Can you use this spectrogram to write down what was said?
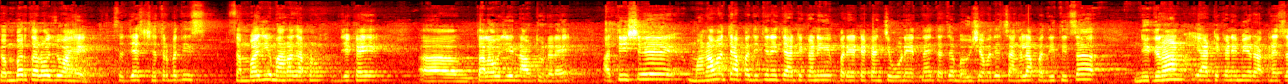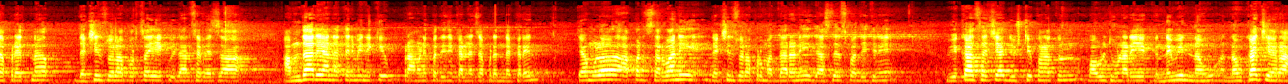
कंबर तलाव जो आहे सध्या छत्रपती संभाजी महाराज आपण जे काही तलाव जे नाव ठेवलेलं आहे. अतिशय म्हणावं त्या पद्धतीने त्या ठिकाणी पर्यटकांची ओढ येत नाही. त्याच्या भविष्यामध्ये चांगल्या पद्धतीचं निग्रहण या ठिकाणी मी राखण्याचा प्रयत्न दक्षिण सोलापूरचा एक विधानसभेचा आमदार या नात्याने मी नक्की प्रामाणिक पद्धतीने करण्याचा प्रयत्न करेन. त्यामुळं आपण सर्वांनी दक्षिण सोलापूर मतदारांनी जास्त जास्त पद्धतीने विकासाच्या दृष्टिकोनातून पाऊल ठेवणारे एक नवीन नव नौका चेहरा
